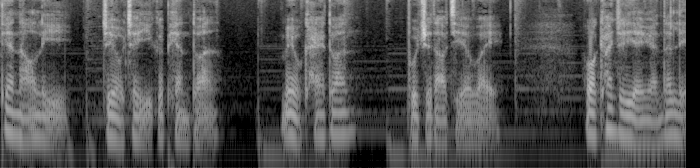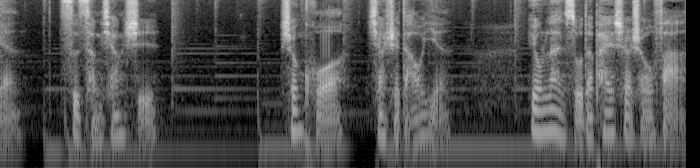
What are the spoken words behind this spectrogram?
电脑里只有这一个片段，没有开端，不知道结尾。我看着演员的脸，似曾相识。生活像是导演，用烂俗的拍摄手法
